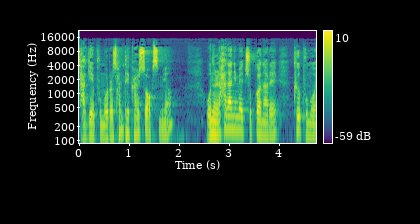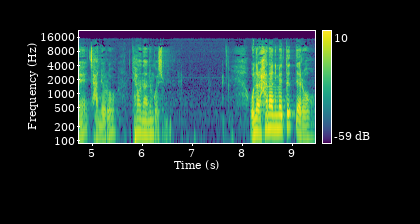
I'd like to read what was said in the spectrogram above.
자기의 부모를 선택할 수 없으며 오늘 하나님의 주권 아래 그 부모의 자녀로 태어나는 것입니다. 오늘 하나님의 뜻대로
